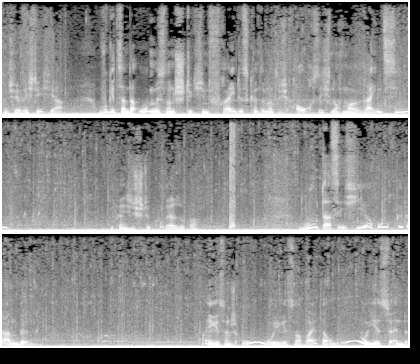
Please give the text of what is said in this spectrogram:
Bin ich hier richtig? Ja. Wo geht's dann? Da oben ist noch ein Stückchen frei. Das könnte man natürlich auch sich nochmal reinziehen. Hier kann ich ein Stück... Ja, super. Gut, dass ich hier hochgegangen bin. Ah, hier geht's dann... Oh, hier geht's noch weiter. Und oh, hier ist zu Ende.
